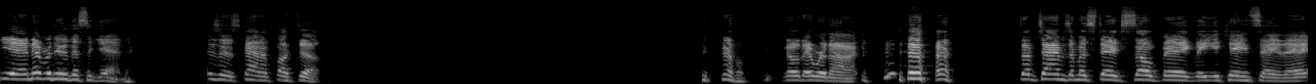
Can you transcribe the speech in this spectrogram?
Yeah, never do this again. This is kind of fucked up. no, no, they were not. Sometimes a mistake's so big that you can't say that.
